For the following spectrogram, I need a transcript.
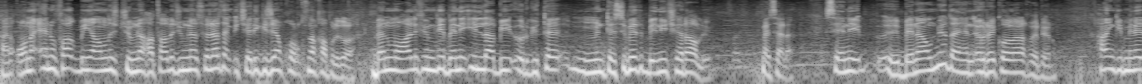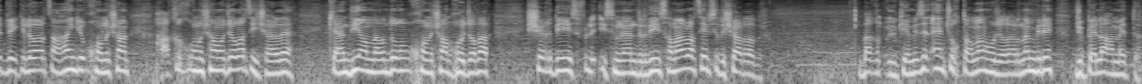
Hani ona en ufak bir yanlış cümle, hatalı cümle söylersem içeri gireceğim korkusuna kapılıyorlar. Ben muhalifim diye beni illa bir örgüte müntesip edip beni içeri alıyor. Mesela seni e, beni almıyor da yani örnek olarak veriyorum. Hangi milletvekili varsa, hangi konuşan, hakkı konuşan hoca varsa içeride. Kendi yanlarında konuşan hocalar, şeyh diye isimlendirdiği insanlar varsa hepsi dışarıdadır. Bakın ülkemizin en çok tanınan hocalarından biri Cübbeli Ahmet'tir.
